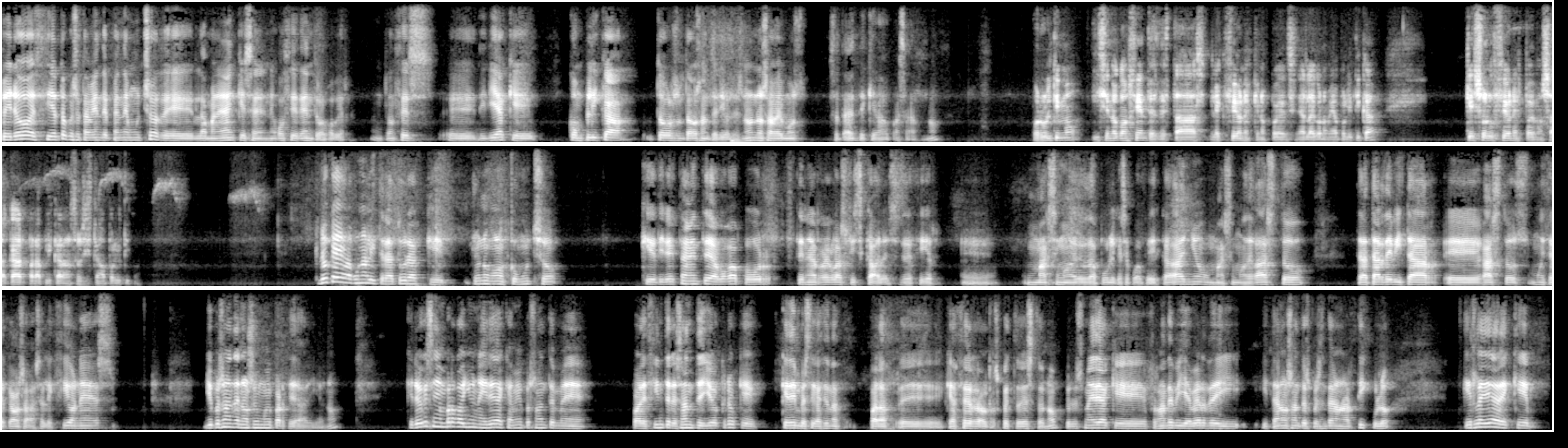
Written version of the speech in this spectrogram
pero es cierto que eso también depende mucho de la manera en que se negocie dentro del gobierno. Entonces, eh, diría que complica todos los resultados anteriores, ¿no? No sabemos exactamente qué va a pasar, ¿no? Por último, y siendo conscientes de estas lecciones que nos puede enseñar la economía política, ¿qué soluciones podemos sacar para aplicar a nuestro sistema político? Creo que hay alguna literatura que yo no conozco mucho que directamente aboga por tener reglas fiscales, es decir, un máximo de deuda pública se puede pedir cada año, un máximo de gasto, tratar de evitar eh, gastos muy cercanos a las elecciones, yo personalmente no soy muy partidario, ¿no? Creo que sin embargo hay una idea que a mí personalmente me pareció interesante. Yo creo que queda investigación para eh, que hacer al respecto de esto, ¿no? Pero es una idea que Fernández Villaverde y, Tano Santos presentaron en un artículo, que es la idea de que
